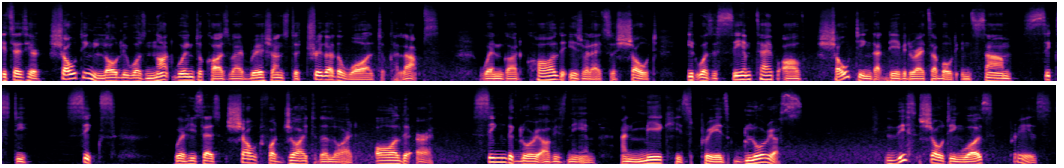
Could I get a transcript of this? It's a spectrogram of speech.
It says here, shouting loudly was not going to cause vibrations to trigger the wall to collapse. When God called the Israelites to shout, it was the same type of shouting that David writes about in Psalm 66, where he says, Shout for joy to the Lord, all the earth. Sing the glory of his name and make his praise glorious. This shouting was praise.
